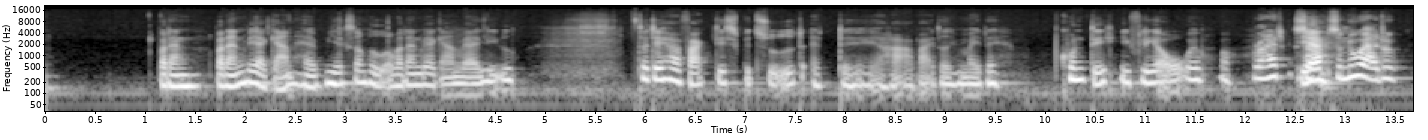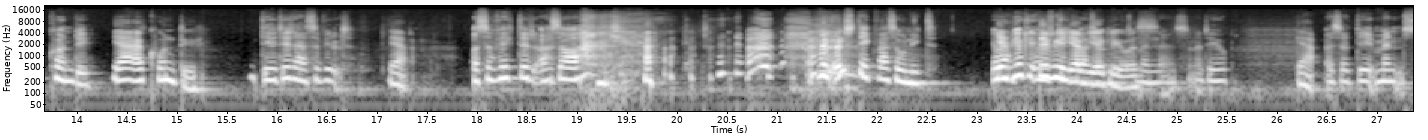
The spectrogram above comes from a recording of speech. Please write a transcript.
hvordan, hvordan vil jeg gerne have virksomhed, og hvordan vil jeg gerne være i livet. Så det har faktisk betydet, at øh, jeg har arbejdet med det. Kun det i flere år jo. Og Right? Så, Ja. så nu er du kun det. jeg er kun det. Det er jo det, der er så vildt. Ja. Og så vigtigt, og så... vil ønske, det ikke var så unikt. Jeg Ja, vil virkelig det ønske, vil ikke jeg så virkelig unikt, også. Men uh, sådan er det jo. Ja. Altså det, men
